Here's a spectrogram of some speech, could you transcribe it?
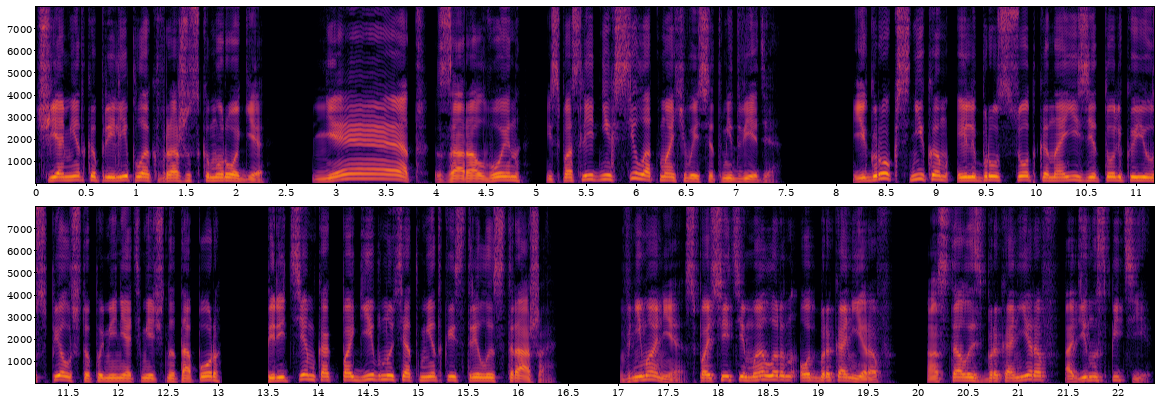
чья метка прилипла к вражескому роге. «Нет!» — заорал воин, из последних сил отмахиваясь от медведя. Игрок с ником Эльбрус Сотка на изи только и успел, что поменять меч на топор, перед тем, как погибнуть от меткой стрелы стража. Внимание! Спасите Мелорн от браконьеров. Осталось браконьеров один из пяти.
